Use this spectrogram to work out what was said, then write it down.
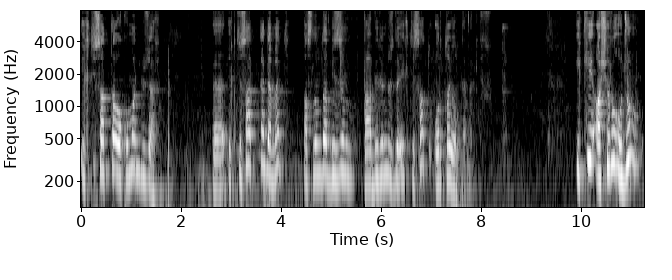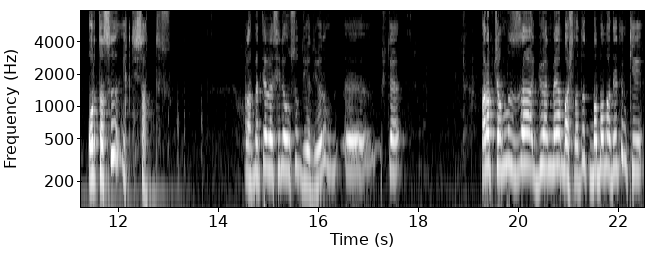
iktisatta okuman güzel. E, iktisat ne demek? Aslında bizim tabirimizle iktisat orta yol demektir. İki aşırı ucun ortası iktisattır. Rahmete vesile olsun diye diyorum. E, işte Arapçamıza güvenmeye başladık. Babama dedim ki,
